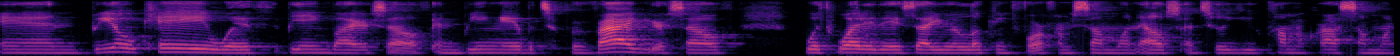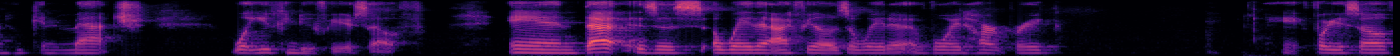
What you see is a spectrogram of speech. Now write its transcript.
and be okay with being by yourself and being able to provide yourself with what it is that you're looking for from someone else until you come across someone who can match what you can do for yourself. And that is a, a way that I feel is a way to avoid heartbreak eh, for yourself.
